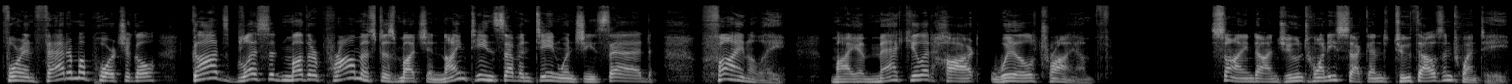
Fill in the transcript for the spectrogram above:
For in Fatima, Portugal, God's Blessed Mother promised as much in 1917 when she said, Finally, my Immaculate Heart will triumph. Signed on June 22, 2020,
